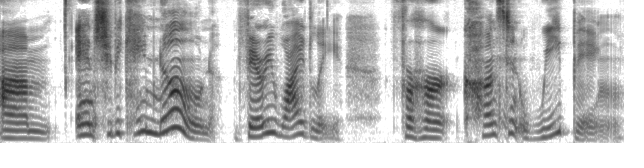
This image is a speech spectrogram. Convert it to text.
Um, and she became known very widely for her constant weeping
